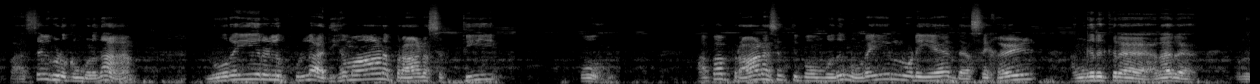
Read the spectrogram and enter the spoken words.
அப்போ அசைவு கொடுக்கும்பொழுது தான் நுரையீரலுக்குள்ள அதிகமான பிராணசக்தி போகும். அப்போ பிராணசக்தி போகும்போது நுரையீரலுடைய தசைகள் அங்கே இருக்கிற அதாவது ஒரு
